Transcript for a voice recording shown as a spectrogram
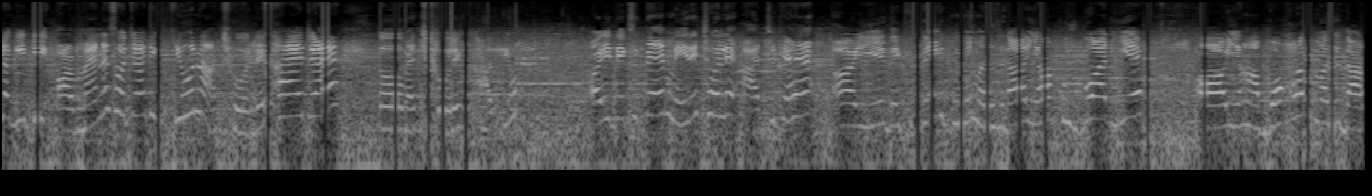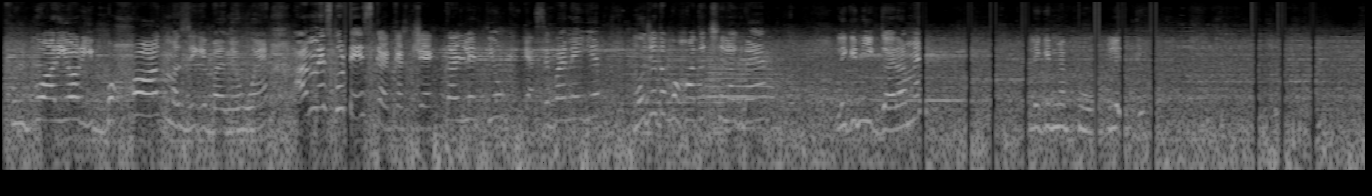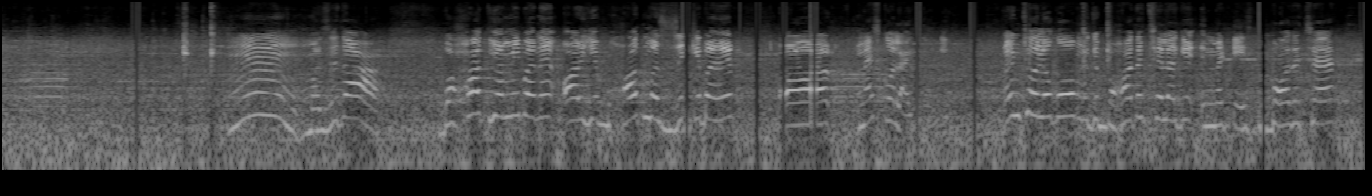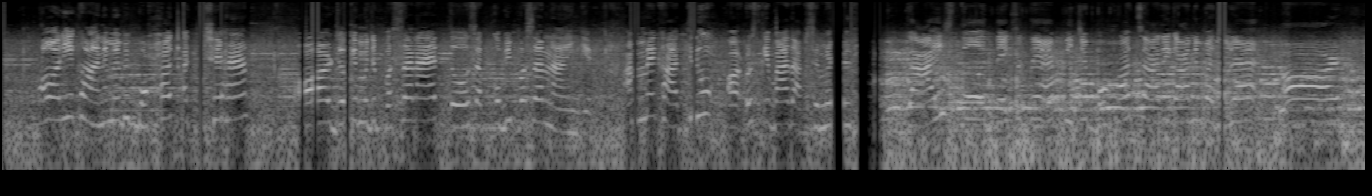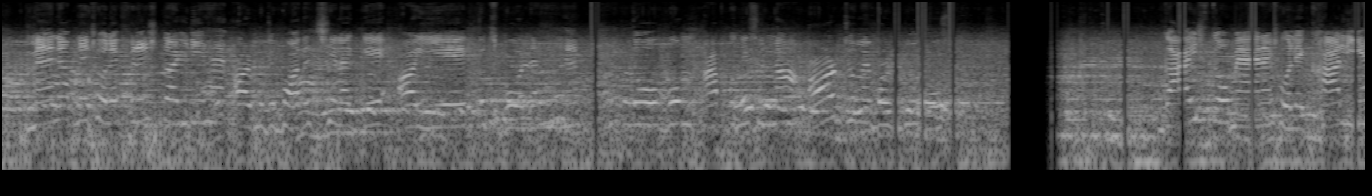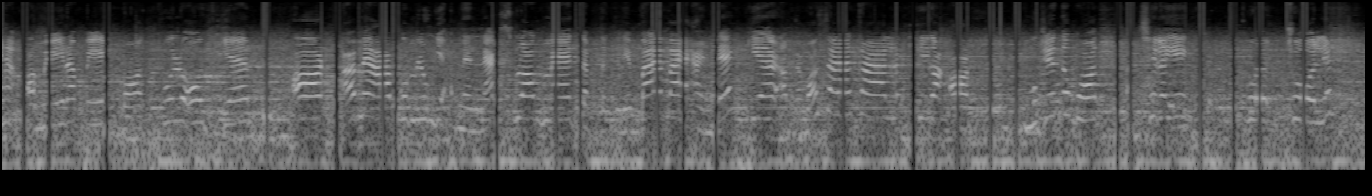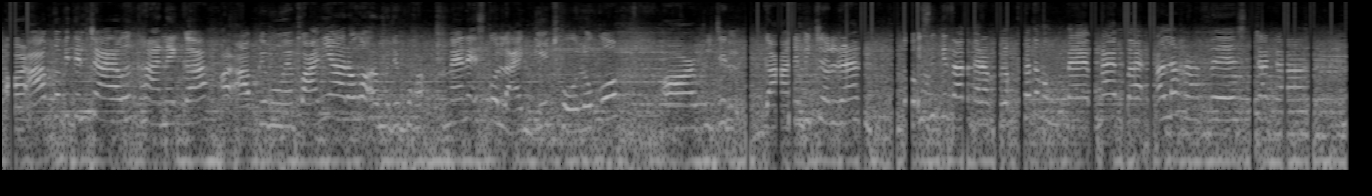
लगी थी और मैंने सोचा कि क्यों ना छोले खाए जाए तो मैं छोले खाती हूँ। और ये देख सकते हैं, मेरे छोले आ चुके हैं और ये देख सकते हैं कितनी मज़ेदार यहाँ खुशबू आ रही है और यहाँ बहुत मज़ेदार खुशबू आ रही है और ये बहुत मज़े के बने हुए हैं। अब मैं इसको टेस्ट करके चेक कर लेती हूँ कि कैसे बने ये। मुझे तो बहुत अच्छे लग रहे हैं, लेकिन ये गर्म है, लेकिन मैं फूक लेती हूँ। बहुत यम्मी बने और ये बहुत मज़े के बने और मैं इसको लाइक करूँगी इन छोलों को मुझे बहुत अच्छे लगे, इनमें टेस्ट भी बहुत अच्छा है और ये खाने में भी बहुत अच्छे हैं और जो कि मुझे पसंद आए तो सबको भी पसंद आएँगे।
